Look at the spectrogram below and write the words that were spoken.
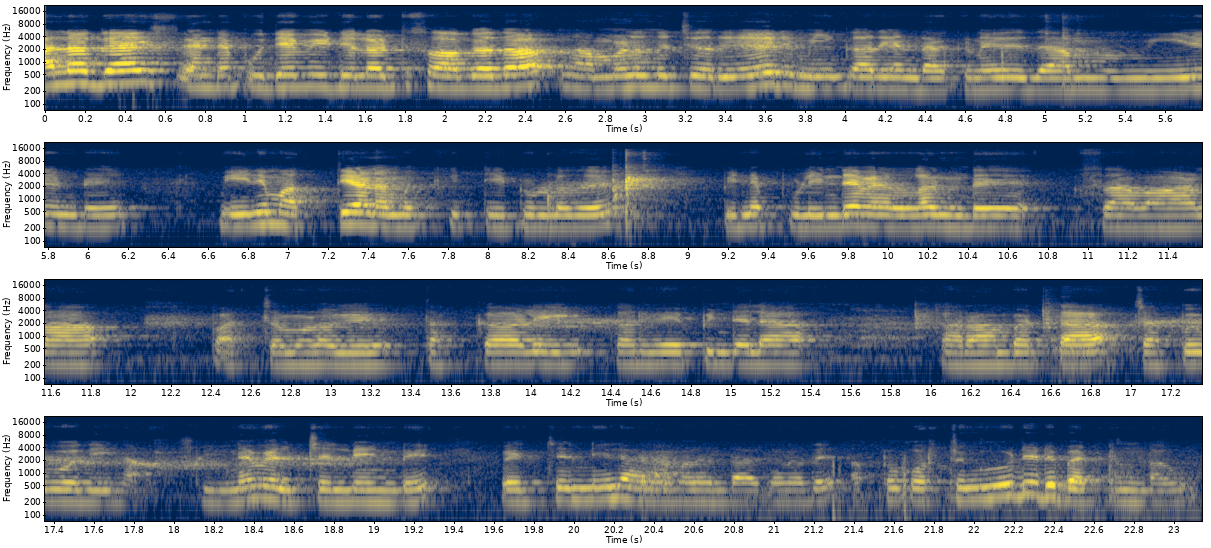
ഹലോ ഗൈസ് എന്റെ പുതിയ വീഡിയോയിലോട്ട് സ്വാഗതം. നമ്മളിന്ന് ചെറിയൊരു മീൻ കറി ഉണ്ടാക്കണത് ഇതാ മീനുണ്ട്. മീൻ മത്തിയാണ് നമുക്ക് കിട്ടിയിട്ടുള്ളത്. പിന്നെ പുളിന്റെ വെള്ളമുണ്ട്. സവാള പച്ചമുളക് തക്കാളി കറിവേപ്പിന്റെ ഇല കറാമ്പട്ട ചപ്പ് പൊതിന പിന്നെ വെളിച്ചെണ്ണയുണ്ട്. വെളിച്ചെണ്ണയിലാണ് നമ്മൾ ഉണ്ടാക്കുന്നത്. അപ്പോൾ കുറച്ചും കൂടി ഒരു ബെറ്റർ ഉണ്ടാവും.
